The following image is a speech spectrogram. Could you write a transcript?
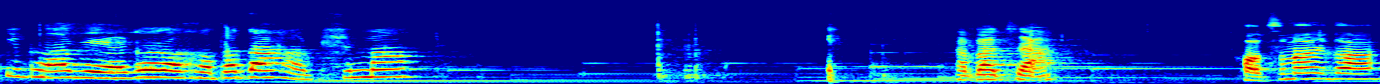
一可姐姐做的荷包蛋好吃吗？好不好吃啊？好吃吗？一个？还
